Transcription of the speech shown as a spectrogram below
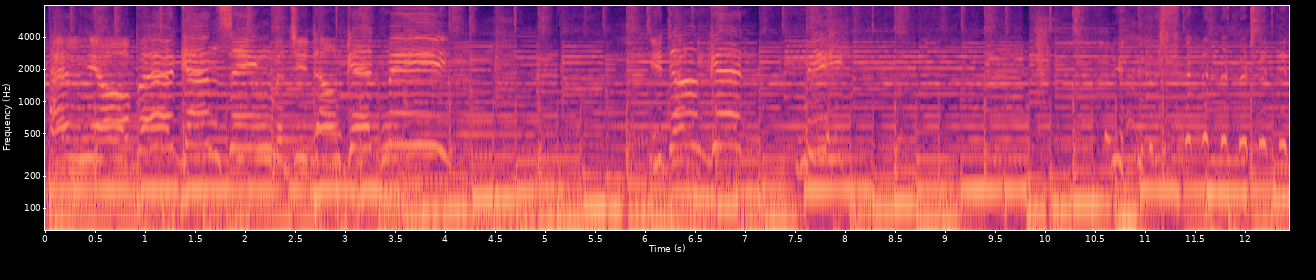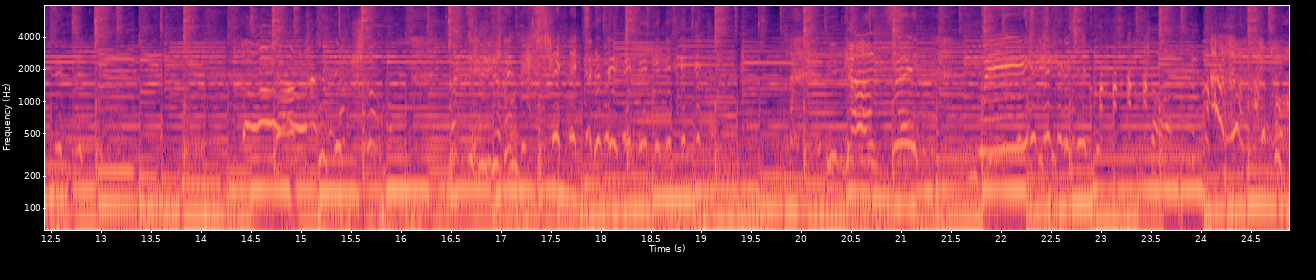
and your bird can sing, but you don't get me. You don't get me. You can't see me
